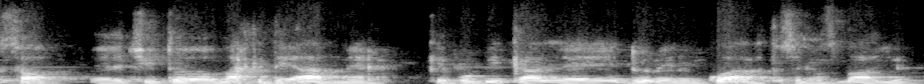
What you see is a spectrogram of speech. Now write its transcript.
so, eh, cito Mark De Hammer, che pubblica alle 2 meno un quarto, se non sbaglio.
